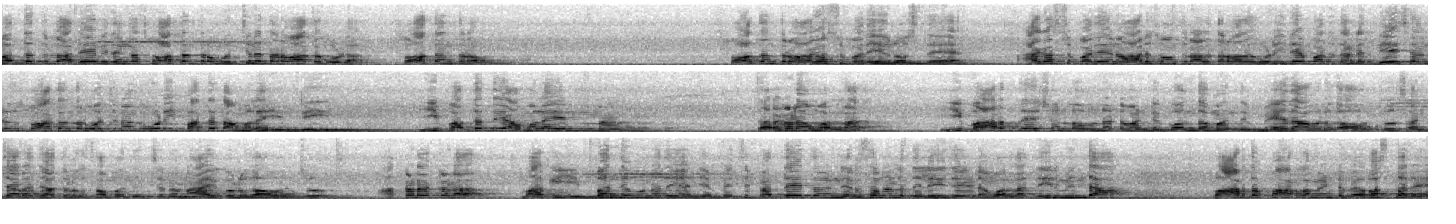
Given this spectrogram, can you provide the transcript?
పద్ధతిలో అదే విధంగా స్వాతంత్రం వచ్చిన తర్వాత కూడా స్వాతంత్రం స్వాతంత్రం ఆగస్టు పదిహేను వస్తే ఆగస్టు పదిహేను ఆరు సంవత్సరాల తర్వాత కూడా ఇదే పద్ధతి అంటే దేశానికి స్వాతంత్రం వచ్చినాక కూడా ఈ పద్ధతి అమలయ్యింది. ఈ పద్ధతి అమలైన జరగడం వల్ల ఈ భారతదేశంలో ఉన్నటువంటి కొంతమంది మేధావులు కావచ్చు సంచార జాతులకు సంబంధించిన నాయకులు కావచ్చు అక్కడక్కడ మాకు ఇబ్బంది ఉన్నది అని చెప్పేసి పెద్ద ఎత్తున నిరసనలు తెలియజేయడం వల్ల దీని మీద భారత పార్లమెంటు వ్యవస్థనే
